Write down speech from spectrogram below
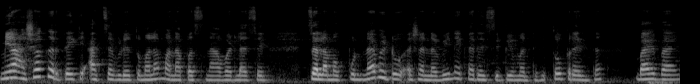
मी आशा करते की आजचा व्हिडिओ तुम्हाला मनापासून आवडला असेल. चला मग पुन्हा भेटू अशा नवीन एका रेसिपीमध्ये तोपर्यंत बाय बाय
